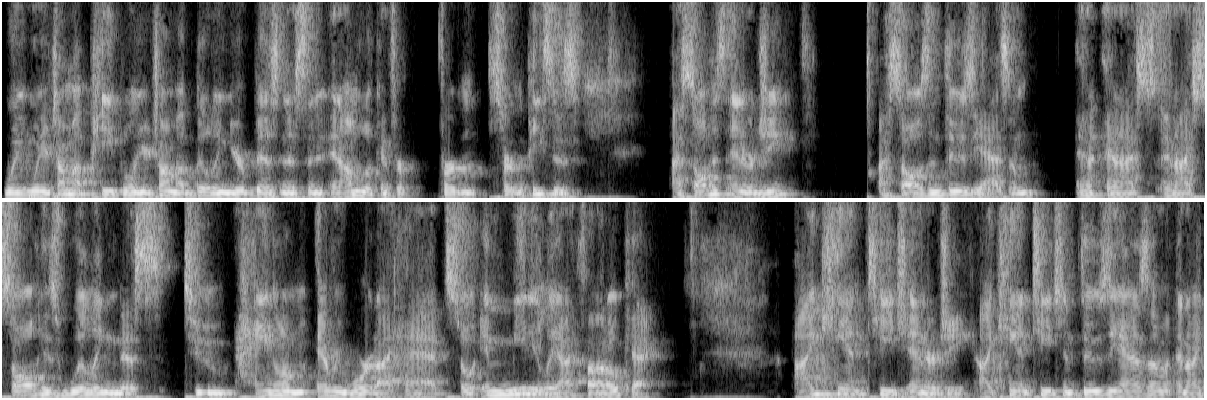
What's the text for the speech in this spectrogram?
When, when you're talking about people and you're talking about building your business, and, and I'm looking for certain, certain pieces, I saw his energy, I saw his enthusiasm, and, and I and I saw his willingness to hang on every word I had. So immediately I thought, okay, I can't teach energy. I can't teach enthusiasm, and I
